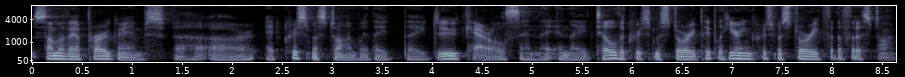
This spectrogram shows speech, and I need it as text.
some of our programs uh, are at Christmas time where they, they do carols and they, and they tell the Christmas story, people hearing the Christmas story for the first time,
